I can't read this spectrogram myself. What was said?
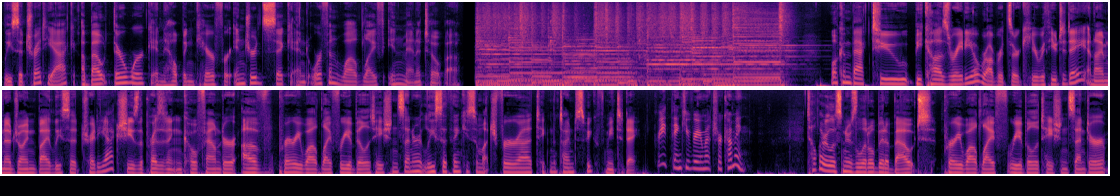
Lisa Tretiak, about their work in helping care for injured, sick, and orphan wildlife in Manitoba. Welcome back to Because Radio. Robert Zirk here with you today, and I'm now joined by Lisa Tretiak. She's the president and co founder of Prairie Wildlife Rehabilitation Center. Lisa, thank you so much for uh, taking the time to speak with me today. Great. Thank you very much for coming. Tell our listeners a little bit about Prairie Wildlife Rehabilitation Center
